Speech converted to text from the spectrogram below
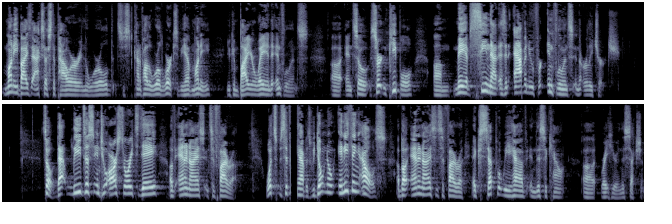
money buys access to power in the world. It's just kind of how the world works. If you have money, you can buy your way into influence. Uh, and so certain people um, may have seen that as an avenue for influence in the early church. So that leads us into our story today of Ananias and Sapphira. What specifically happens? We don't know anything else about Ananias and Sapphira except what we have in this account uh, right here in this section.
